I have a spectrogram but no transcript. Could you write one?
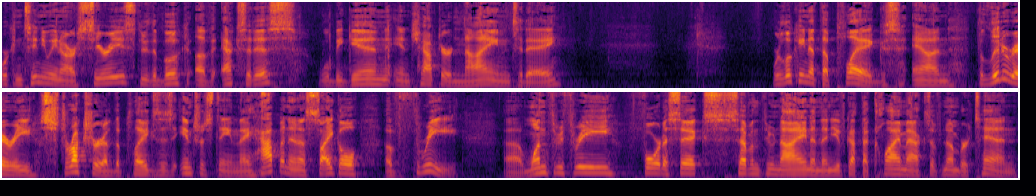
We're continuing our series through the book of Exodus. We'll begin in chapter 9 today. We're looking at the plagues, and the literary structure of the plagues is interesting. They happen in a cycle of three uh, 1 through 3, 4 to 6, 7 through 9, and then you've got the climax of number 10.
